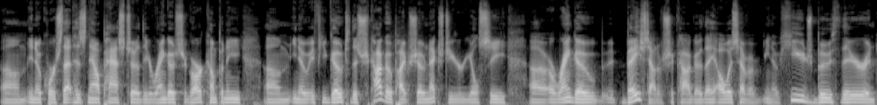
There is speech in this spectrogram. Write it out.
um, you know, of course, that has now passed to the Arango Cigar Company. Um, you know, if you go to the Chicago Pipe Show next year, you'll see uh, Arango based out of Chicago. They always have a you know huge booth there, and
